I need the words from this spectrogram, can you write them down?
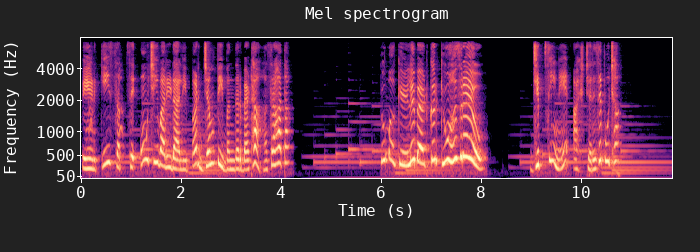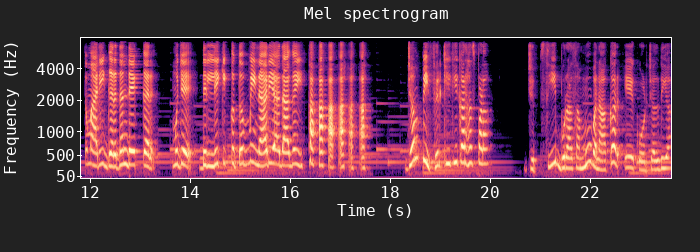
पेड़ की सबसे ऊँची वाली डाली पर जंपी बंदर बैठा हंस रहा था। तुम अकेले बैठकर क्यों हंस रहे हो? जिप्सी ने आश्चर्य से पूछा तुम्हारी गर्दन देखकर मुझे दिल्ली की कुतुब मीनार याद आ गई। हा हा हा हा हा जंपी फिर खीखी कर हंस पड़ा। जिप्सी बुरा सा मुँह बनाकर एक ओर चल दिया।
